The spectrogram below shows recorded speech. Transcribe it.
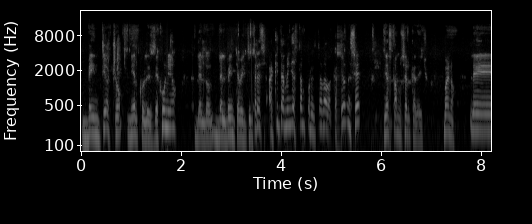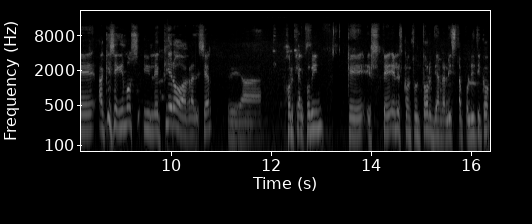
28, miércoles de junio, del, del 2023. Aquí también ya están por entrar a vacaciones, ¿eh? ya estamos cerca de ello. Bueno, le, aquí seguimos y le quiero agradecer eh, a Jorge Alcobín, que esté, él es consultor y analista político,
